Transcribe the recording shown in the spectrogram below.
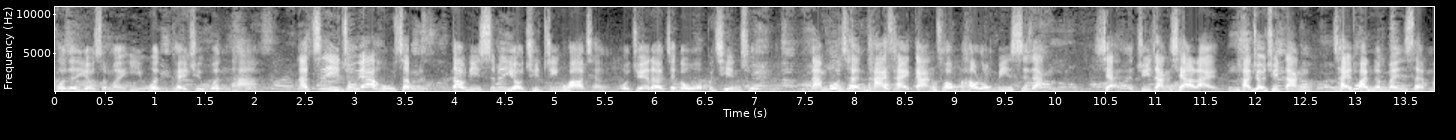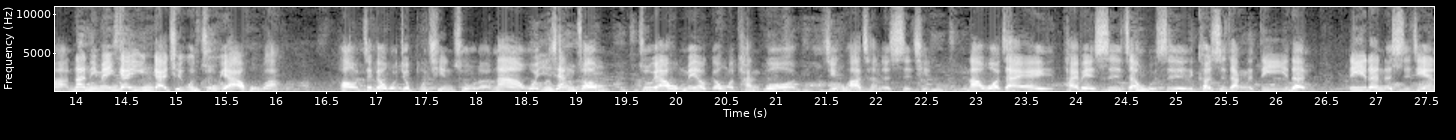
或者有什么疑问，可以去问他。那至于朱亚虎什么到底是不是有去金华城，我觉得这个我不清楚。难不成他才刚从郝龙斌市长下局长下来，他就去当财团的门神吗？那你们应该应该去问朱亚虎啊。好，这个我就不清楚了。那我印象中，朱亚虎没有跟我谈过金华城的事情。那我在台北市政府是科市长的第一任，第一任的时间，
